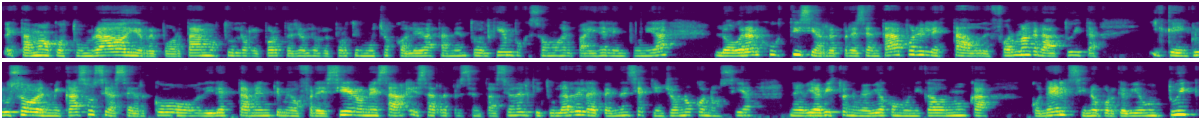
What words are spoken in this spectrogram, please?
estamos acostumbrados y reportamos, tú lo reportas, yo lo reporto y muchos colegas también todo el tiempo, que somos el país de la impunidad, lograr justicia representada por el Estado de forma gratuita y que incluso en mi caso se acercó directamente, me ofrecieron esa, esa representación, el titular de la dependencia, quien yo no conocía, ni había visto ni me había comunicado nunca con él, sino porque había un tuit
